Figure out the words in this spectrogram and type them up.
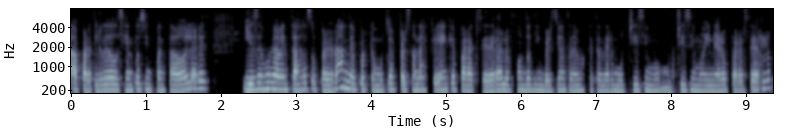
a partir de 250 dólares y esa es una ventaja súper grande porque muchas personas creen que para acceder a los fondos de inversión tenemos que tener muchísimo, muchísimo dinero para hacerlo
